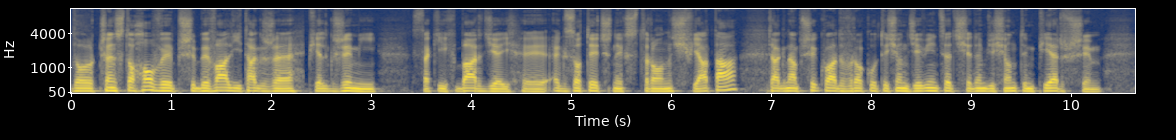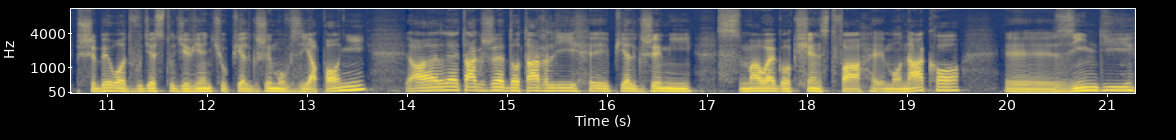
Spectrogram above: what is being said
Do Częstochowy przybywali także pielgrzymi z takich bardziej y, egzotycznych stron świata. Tak na przykład w roku 1971 przybyło 29 pielgrzymów z Japonii, ale także dotarli y, pielgrzymi z Małego Księstwa y, Monako, z Indii,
